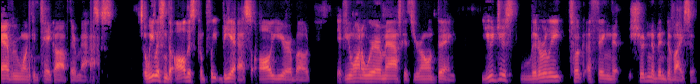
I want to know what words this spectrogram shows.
everyone can take off their masks. So we listened to all this complete BS all year about if you want to wear a mask, it's your own thing. You just literally took a thing that shouldn't have been divisive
